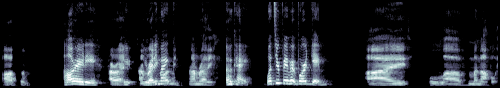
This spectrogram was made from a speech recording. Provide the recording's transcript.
awesome. Alrighty. All right. You, you ready, ready Mike? I'm ready. Okay. What's your favorite board game? I love Monopoly.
